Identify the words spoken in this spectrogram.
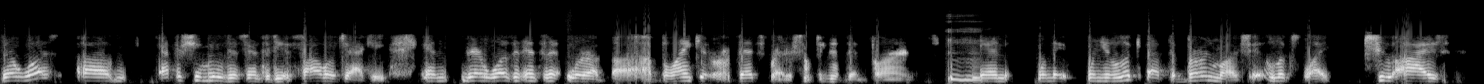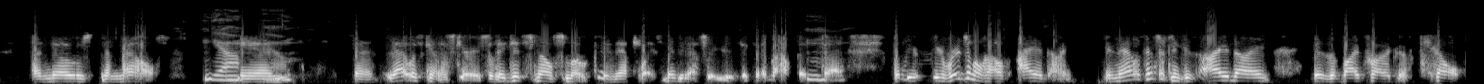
There was um, after she moved this entity, it followed Jackie, and there was an incident where a, a blanket or a bedspread or something had been burned. hmm And when they when you look at the burn marks, it looks like two eyes, a nose, and a mouth. Yeah. And uh, that was kind of scary. So they did smell smoke in that place. Maybe that's what you're thinking about. But uh, but the, the original house, iodine, and that was interesting because iodine is a byproduct of kelp.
